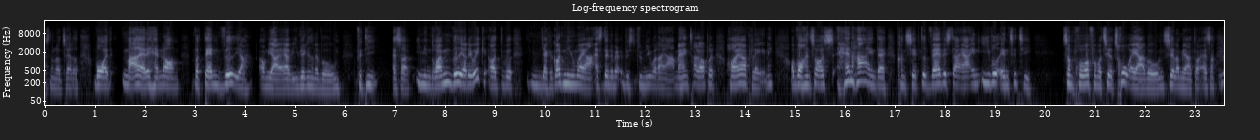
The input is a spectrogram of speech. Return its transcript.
1600-tallet, hvor at meget af det handler om, hvordan ved jeg, om jeg er i virkeligheden er vågen? Fordi, altså, i mine drømme ved jeg det jo ikke, og du ved, jeg kan godt nive mig i arm, altså den der med, hvis du niver dig i arm, men han tager det op på et højere plan, ikke? Og hvor han så også, han har endda konceptet, hvad hvis der er en evil entity, som prøver at få mig til at tro, at jeg er vågen, selvom jeg er, drø- altså, Men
